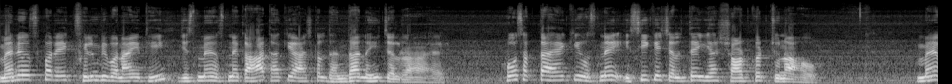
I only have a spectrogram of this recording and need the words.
मैंने उस पर एक फ़िल्म भी बनाई थी, जिसमें उसने कहा था कि आजकल धंधा नहीं चल रहा है। हो सकता है कि उसने इसी के चलते यह शॉर्टकट चुना हो। मैं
